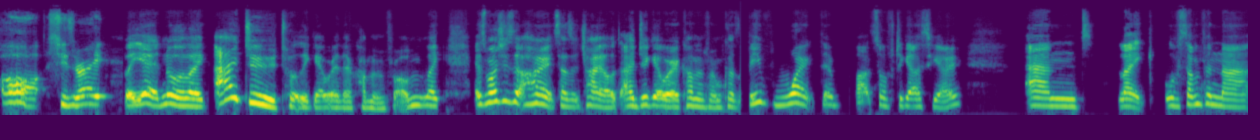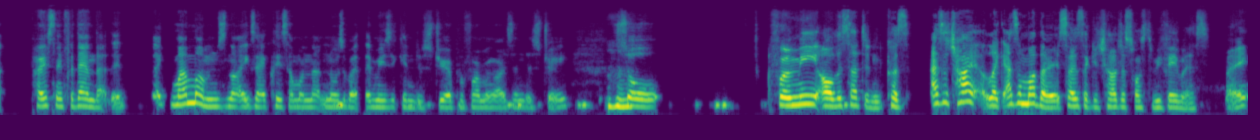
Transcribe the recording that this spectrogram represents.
"Oh, she's right." But yeah, no, like I do totally get where they're coming from. Like as much as it hurts as a child, I do get where they're coming from because they've worked their butts off to get us here, and like with something that personally for them that they like my mum's not exactly someone that knows about the music industry or performing arts industry. Mhm. So for me, all of a sudden, because as a child, like as a mother, it sounds like your child just wants to be famous, right?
